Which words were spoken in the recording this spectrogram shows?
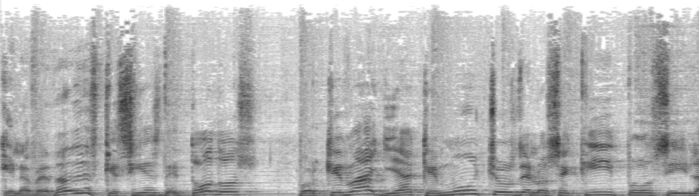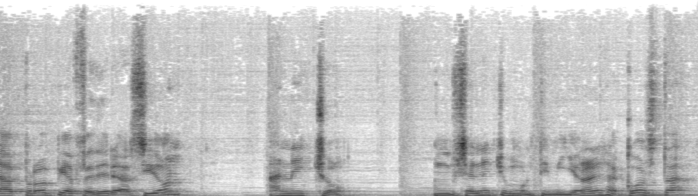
que la verdad es que sí es de todos. Porque vaya que muchos de los equipos y la propia federación han hecho se han hecho multimillonarios a costa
